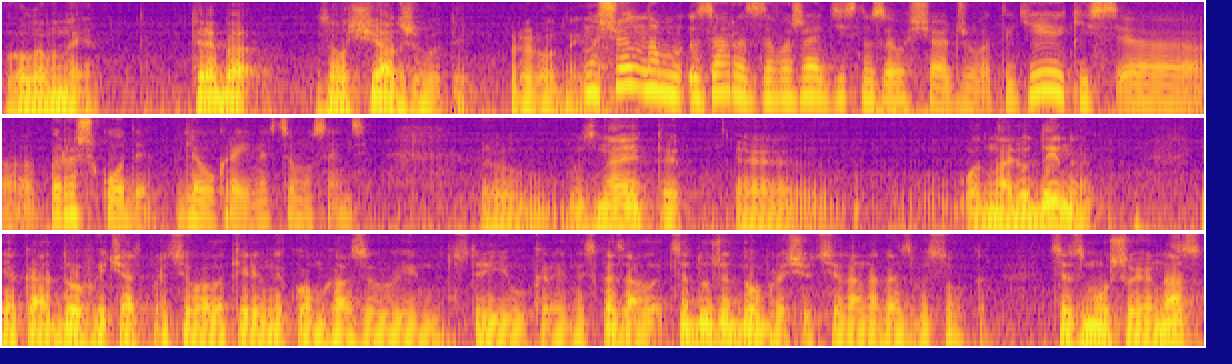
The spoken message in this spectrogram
головне. Треба заощаджувати природний Ну газ. що нам зараз заважає дійсно заощаджувати? Є якісь е, перешкоди для України в цьому сенсі? Е, Ви знаєте, е, одна людина, яка довгий час працювала керівником газової індустрії України, сказала, це дуже добре, що ціна на газ висока. Це змушує нас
